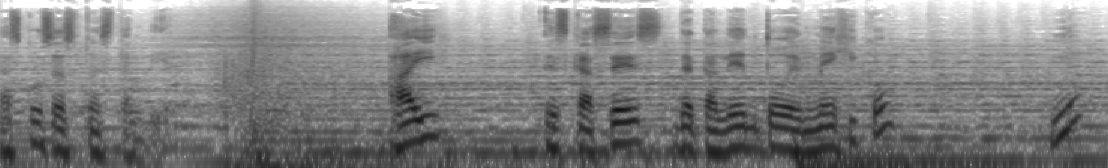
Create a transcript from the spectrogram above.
Las cosas no están bien. ¿Hay escasez de talento en México? No,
